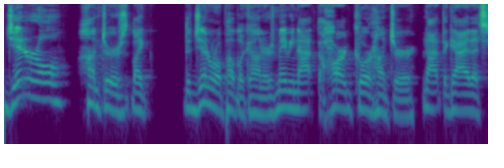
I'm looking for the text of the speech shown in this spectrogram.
general hunters, like the general public hunters, maybe not the hardcore hunter, not the guy that's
